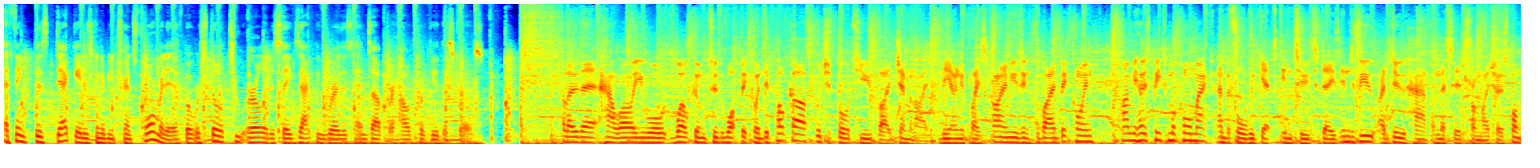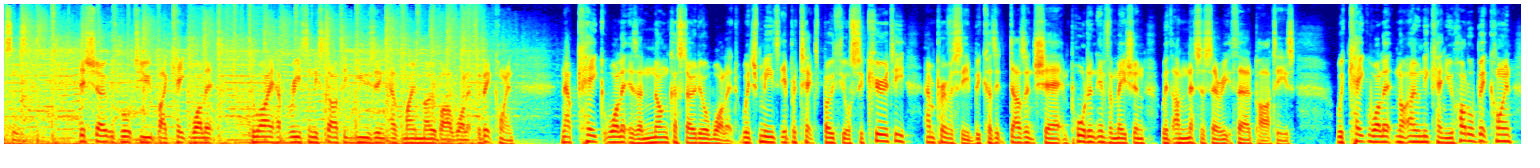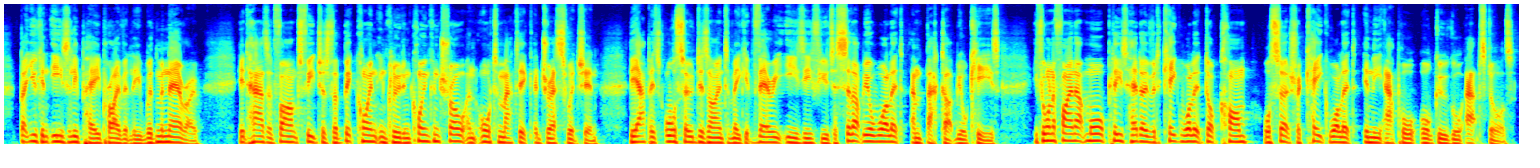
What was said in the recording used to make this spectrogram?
I think this decade is going to be transformative, but we're still too early to say exactly where this ends up or how quickly this goes. Hello there, how are you all? Welcome to the What Bitcoin Did podcast, which is brought to you by Gemini, the only place I am using for buying Bitcoin. I'm your host, Peter McCormack, and before we get into today's interview, I do have a message from my show sponsors. This show is brought to you by Cake Wallet, who I have recently started using as my mobile wallet for Bitcoin. Now, Cake Wallet is a non custodial wallet, which means it protects both your security and privacy because it doesn't share important information with unnecessary third parties. With Cake Wallet, not only can you hodl Bitcoin, but you can easily pay privately with Monero. It has advanced features for Bitcoin, including coin control and automatic address switching. The app is also designed to make it very easy for you to set up your wallet and back up your keys. If you want to find out more, please head over to cakewallet.com or search for Cake Wallet in the Apple or Google App Stores.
